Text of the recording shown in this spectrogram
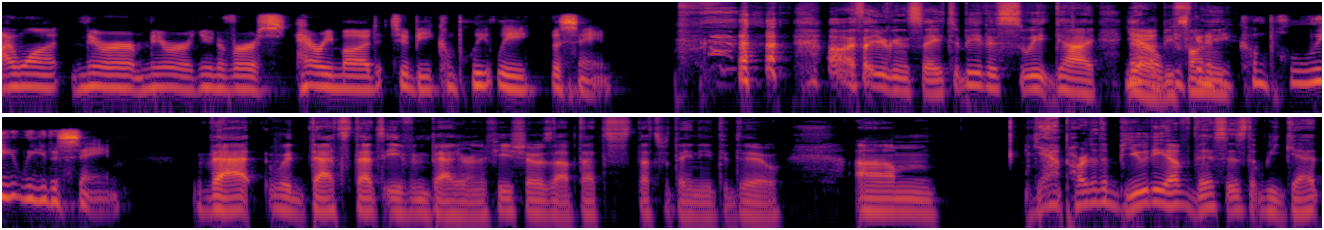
I want Mirror Mirror Universe Harry Mudd to be completely the same. oh, I thought you were going to say to be this sweet guy. No, yeah, it'd be he's funny. be completely the same. That would that's that's even better. And if he shows up, that's that's what they need to do. Um, yeah, part of the beauty of this is that we get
